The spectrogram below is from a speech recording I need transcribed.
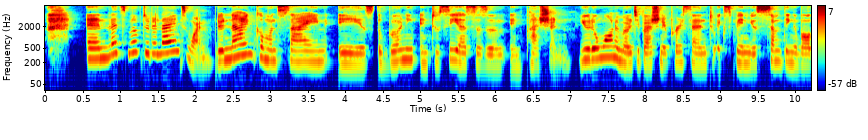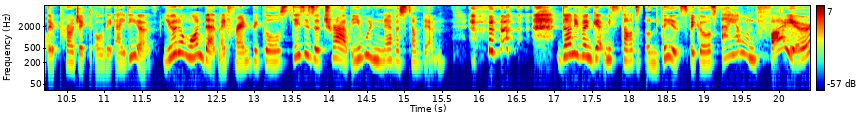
and let's move to the ninth one. The ninth common sign is a burning enthusiasm and passion. You don't want a multi passionate person to explain you something about their project or their ideas. You don't want that, my friend, because this is a trap. You will never stop them. Don't even get me started on this because I am on fire.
